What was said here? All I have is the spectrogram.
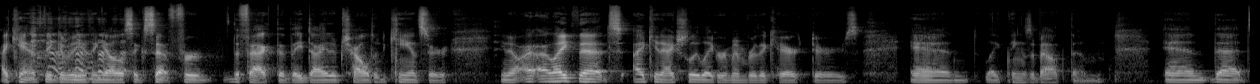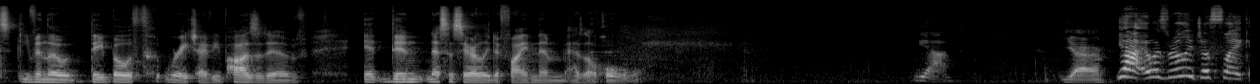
I can't think of anything else except for the fact that they died of childhood cancer. You know I, I like that i can actually like remember the characters and like things about them. And that even though they both were hiv positive it didn't necessarily define them as a whole yeah. Yeah. Yeah, it was really just like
